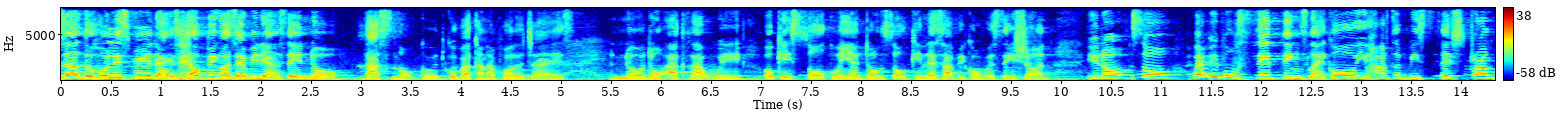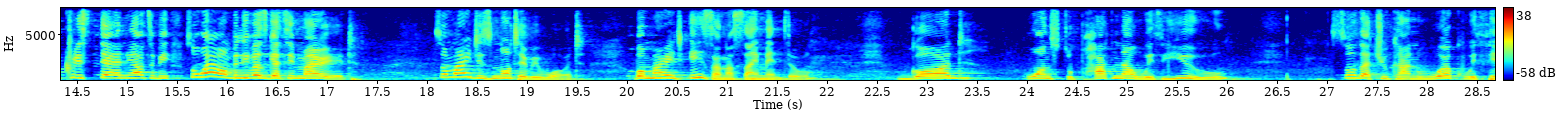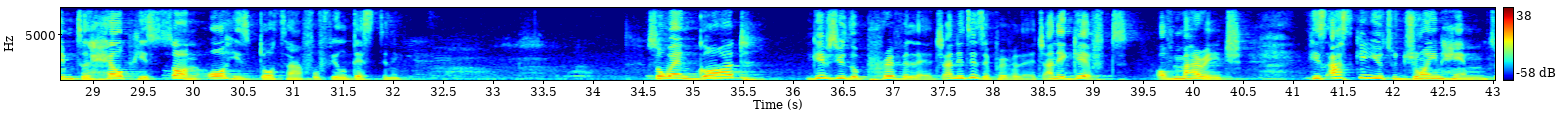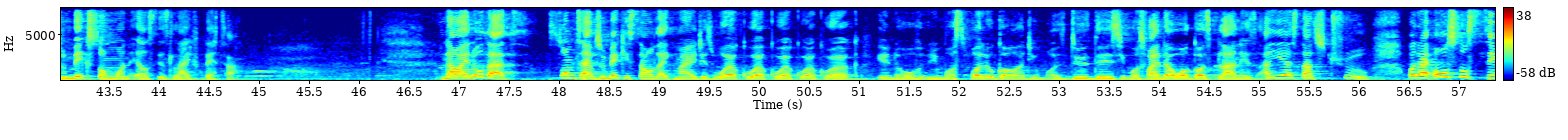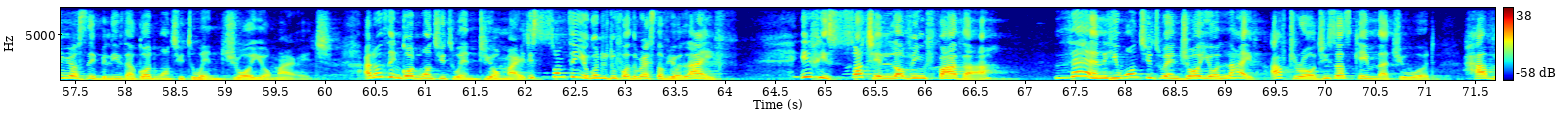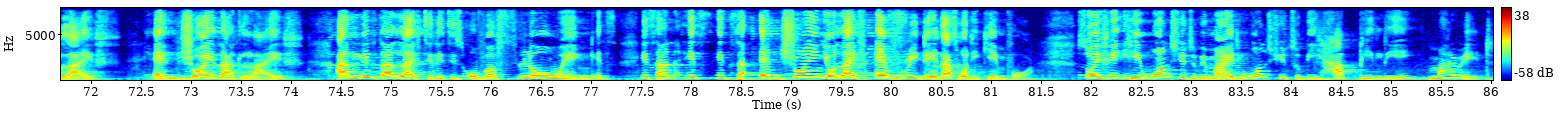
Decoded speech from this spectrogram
just the Holy Spirit that is helping us every day and saying, no, that's not good. Go back and apologize. No, don't act that way. Okay, sulk. When you're done sulking, let's have a conversation. You know, so when people say things like, oh, you have to be a strong Christian, you have to be. So why are unbelievers getting married? So marriage is not a reward, but marriage is an assignment, though. God wants to partner with you so that you can work with Him to help His son or His daughter fulfill destiny. So when God gives you the privilege, and it is a privilege and a gift of marriage, He's asking you to join Him to make someone else's life better. Now, I know that sometimes we make it sound like marriage is work, work, work, work, work. You know, you must follow God, you must do this, you must find out what God's plan is. And yes, that's true. But I also seriously believe that God wants you to enjoy your marriage. I don't think God wants you to endure marriage. It's something you're going to do for the rest of your life. If He's such a loving Father, then he wants you to enjoy your life. After all, Jesus came that you would have life, enjoy that life, and live that life till it is overflowing. It's, it's, an, it's, it's enjoying your life every day. That's what he came for. So if he, he wants you to be married, he wants you to be happily married.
